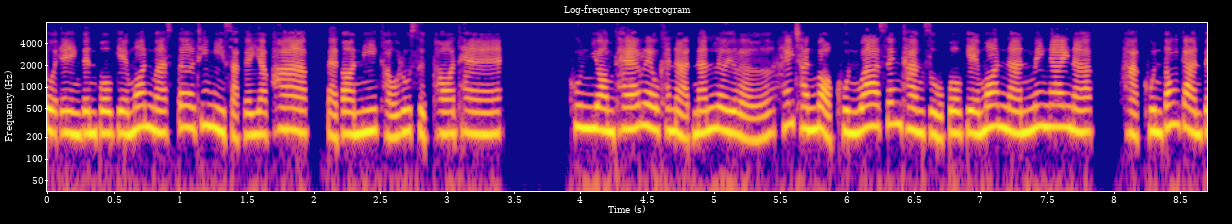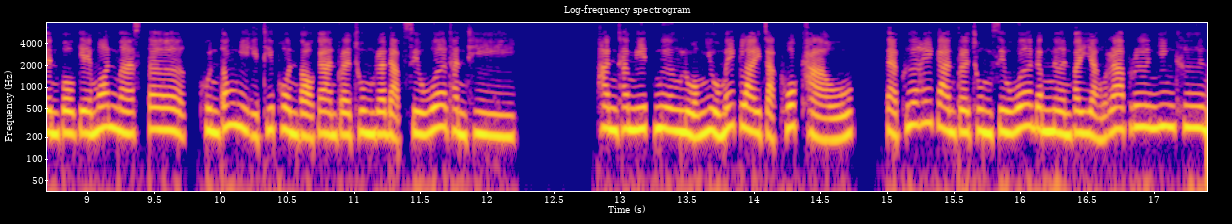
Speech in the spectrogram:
ตัวเองเป็นโปเกมอนมาสเตอร์ที่มีศักยภาพ แต่ตอนนี้เขารู้สึกท้อแท้ คุณยอมแพ้เร็วขนาดนั้นเลยเหรอ ให้ฉันบอกคุณว่าเส้นทางสู่โปเกมอนนั้นไม่ง่ายนัก หากคุณต้องการเป็นโปเกมอนมาสเตอร์ คุณต้องมีอิทธิพลต่อการประชุมระดับซิลเวอร์ทันที พันธมิตรเมืองหลวงอยู่ไม่ไกลจากพวกเขา แต่เพื่อให้การประชุมซิลเวอร์ดำเนินไปอย่างราบรื่นยิ่งขึ้น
